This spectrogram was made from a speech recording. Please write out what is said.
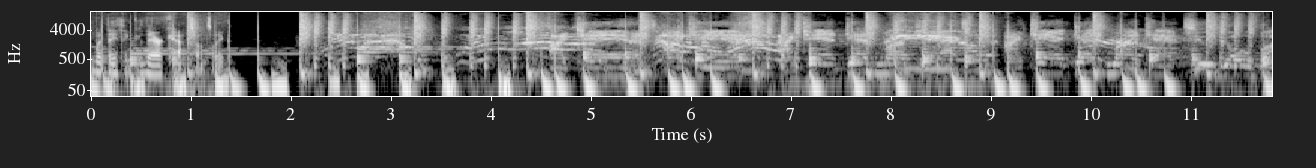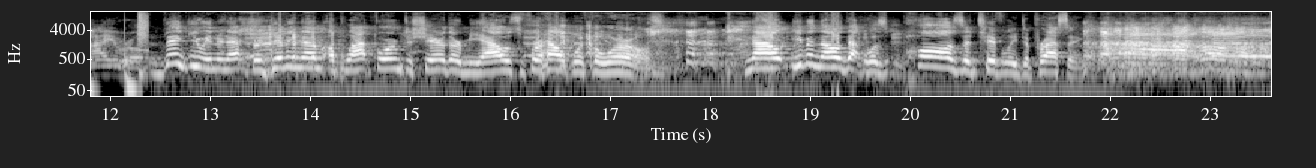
what they think their cat sounds like. Thank you, Internet, for giving them a platform to share their meows for help with the world. Now, even though that was positively depressing,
